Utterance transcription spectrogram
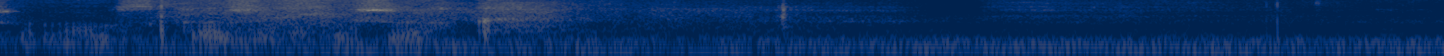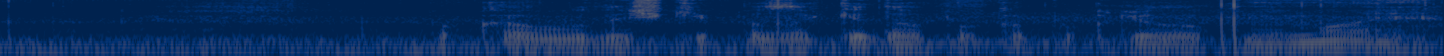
Що нам скаже хижак? Поки вудочки позакидав, поки покльовок немає.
